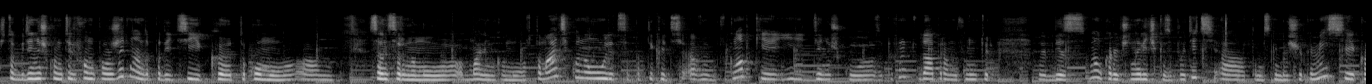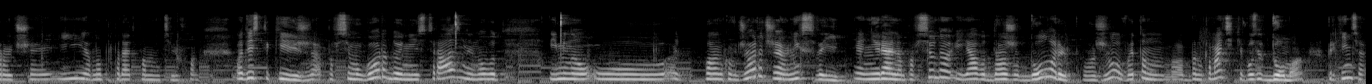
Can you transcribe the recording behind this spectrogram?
Чтобы денежку на телефон положить, надо подойти к такому э, сенсорному маленькому автоматику на улице, потыкать в кнопки и денежку запихнуть туда прямо внутрь, без, ну, короче, наличкой заплатить, э, там, с небольшой комиссией, короче, и оно попадает к вам на телефон. Вот здесь такие же по всему городу, они есть разные, но вот именно у банков Джорджия у них свои. И они реально повсюду. И я вот даже доллары положила в этом банкоматике возле дома. Прикиньте.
